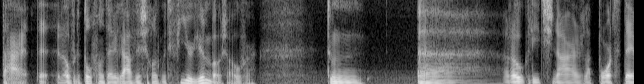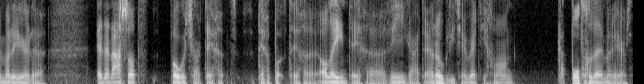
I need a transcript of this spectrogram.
Daar de, over de top van de Telegraaf is geloof ik met vier jumbo's over. Toen eh Roglic naar Laporte demareerde. En daarna zat Pogacar tegen, tegen, tegen, alleen tegen Vingegaard en Roglic. En werd hij gewoon kapot gedemareerd.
